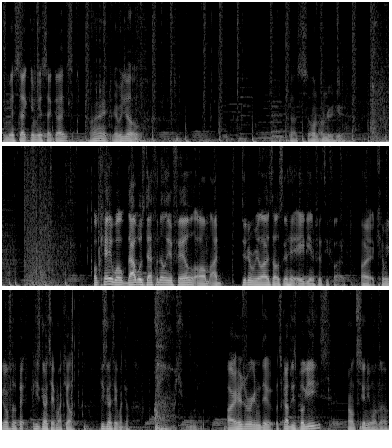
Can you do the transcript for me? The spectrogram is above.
Give me a sec give me a sec guys. All right there we go. Got someone under here. Okay well that was definitely a fail. Um i didn't realize i was gonna hit 80 and 55 all right can we go for the pick he's gonna take my kill. He's gonna take my kill. All right here's what we're gonna do. Let's grab these boogies i don't see anyone though.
